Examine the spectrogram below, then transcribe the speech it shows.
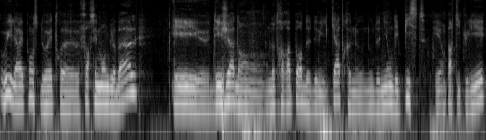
Oui, la réponse doit être euh, forcément globale. Et euh, déjà dans notre rapport de 2004, nous, nous donnions des pistes, et en particulier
